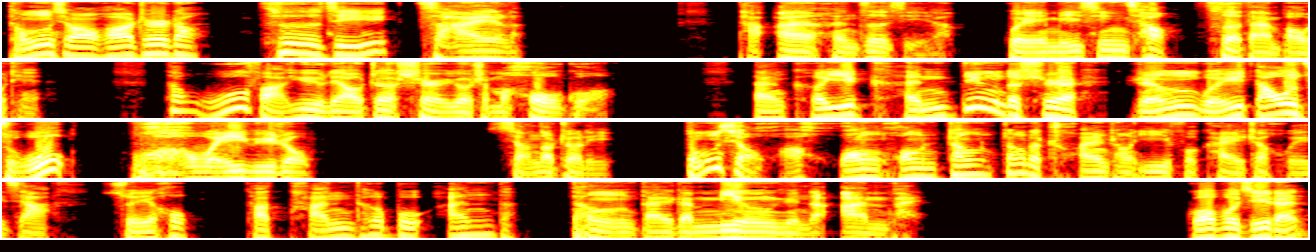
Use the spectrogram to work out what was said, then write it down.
童小华知道自己栽了，他暗恨自己啊，鬼迷心窍，色胆包天，他无法预料这事儿有什么后果。但可以肯定的是，人为刀俎，我为鱼肉。想到这里，董小华慌慌张张地穿上衣服，开车回家。随后，他忐忑不安地等待着命运的安排。果不其然，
